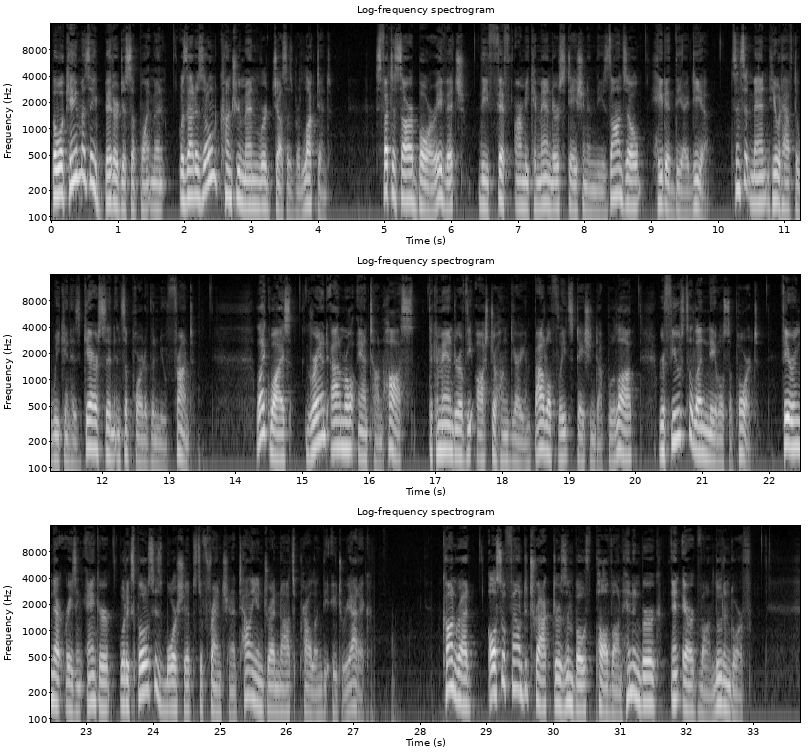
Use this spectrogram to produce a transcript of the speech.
But what came as a bitter disappointment was that his own countrymen were just as reluctant. Svetozar Boroević, the 5th Army commander stationed in the Isonzo, hated the idea, since it meant he would have to weaken his garrison in support of the new front. Likewise, Grand Admiral Anton Haus, the commander of the Austro Hungarian battle fleet stationed at Pula, refused to lend naval support, fearing that raising anchor would expose his warships to French and Italian dreadnoughts prowling the Adriatic. Conrad also found detractors in both Paul von Hindenburg and Erich von Ludendorff.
